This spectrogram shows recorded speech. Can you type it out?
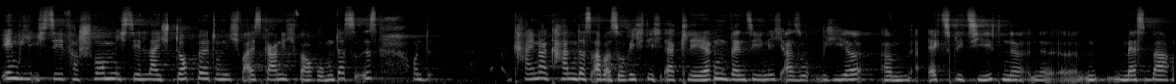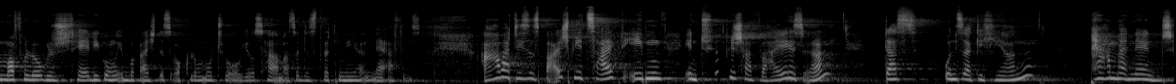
irgendwie ich sehe verschwommen, ich sehe leicht doppelt und ich weiß gar nicht, warum das so ist. Und keiner kann das aber so richtig erklären, wenn sie nicht also hier ähm, explizit eine, eine äh, messbare morphologische Schädigung im Bereich des Oculomotorius haben, also des dritten Nervens. Aber dieses Beispiel zeigt eben in typischer Weise, dass unser Gehirn permanent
